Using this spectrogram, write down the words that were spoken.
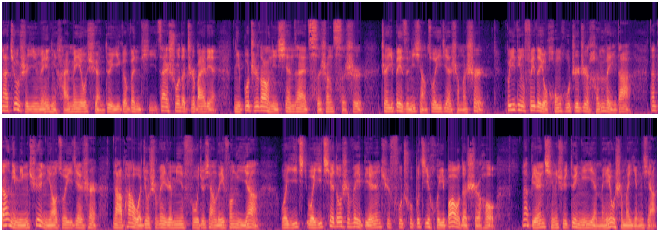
那就是因为你还没有选对一个问题。再说的直白点，你不知道你现在此生此世这一辈子你想做一件什么事儿，不一定非得有鸿鹄之志很伟大。但当你明确你要做一件事儿，哪怕我就是为人民服务，就像雷锋一样，我一我一切都是为别人去付出，不计回报的时候。那别人情绪对你也没有什么影响，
